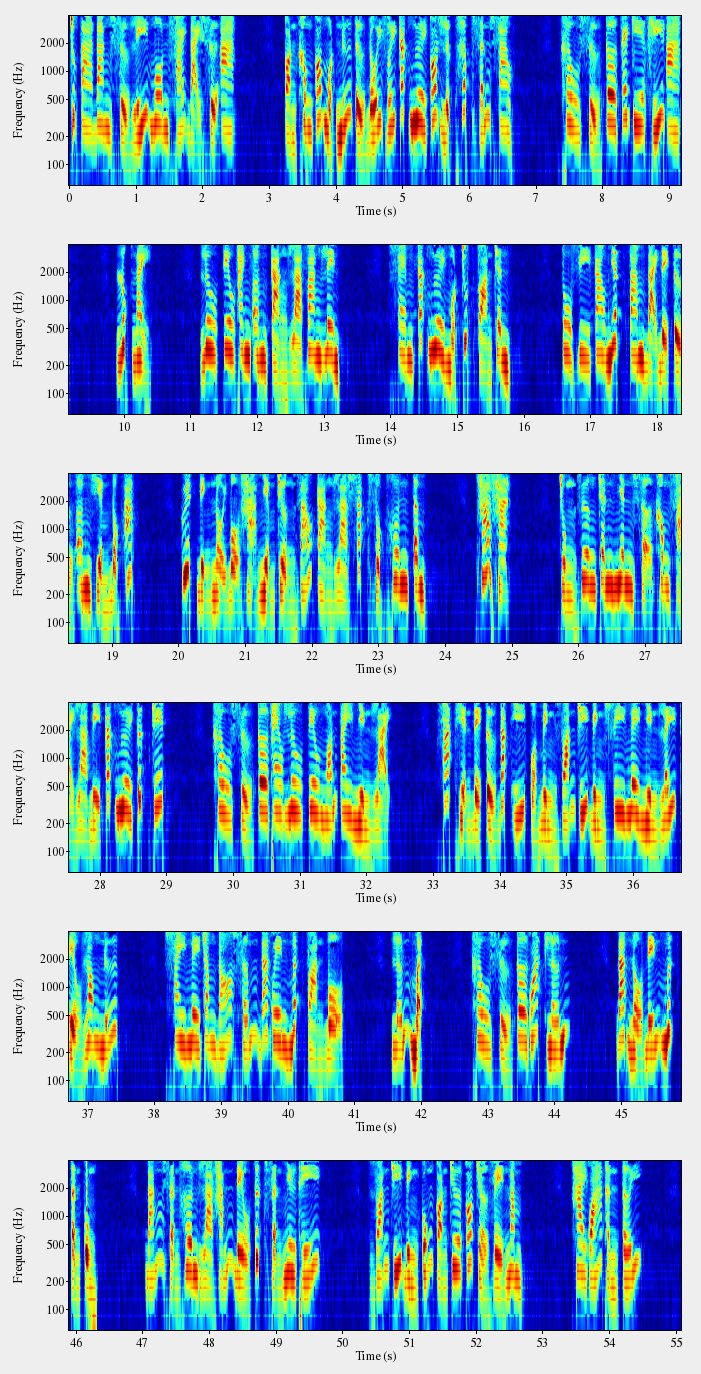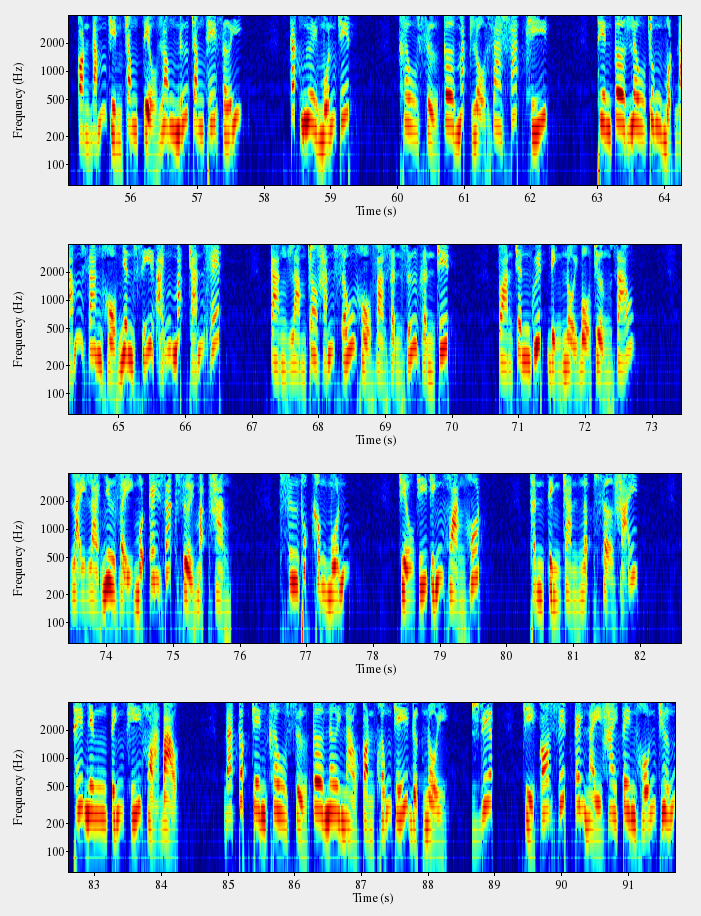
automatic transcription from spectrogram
Chúng ta đang xử lý môn phái đại sự A. Còn không có một nữ tử đối với các ngươi có lực hấp dẫn sao. Khâu xử cơ cái kia khí A. Lúc này, lưu tiêu thanh âm càng là vang lên. Xem các ngươi một chút toàn chân tu vi cao nhất tam đại đệ tử âm hiểm độc áp, quyết định nội bộ hạ nhiệm trưởng giáo càng là sắc dục hôn tâm. Ha ha, trùng dương chân nhân sợ không phải là bị các ngươi tức chết, khâu xử cơ theo lưu tiêu ngón tay nhìn lại, phát hiện đệ tử đắc ý của mình doãn trí bình si mê nhìn lấy tiểu long nữ, say mê trong đó sớm đã quên mất toàn bộ, lớn mật, khâu xử cơ quát lớn, đã nổ đến mức tận cùng, đáng giận hơn là hắn đều tức giận như thế. doãn trí bình cũng còn chưa có trở về năm. hai quá thần tới. còn đắm chìm trong tiểu long nữ trong thế giới. các ngươi muốn chết. khâu xử cơ mắt lộ ra sát khí thiên cơ lâu chung một đám giang hồ nhân sĩ ánh mắt chán ghét. càng làm cho hắn xấu hổ và giận dữ gần chết. toàn chân quyết định nội bộ trưởng giáo. lại là như vậy một cái rác rưởi mặt hàng. Sư thúc không muốn, triệu chí kính hoàng hốt, thần tình tràn ngập sợ hãi, thế nhưng tính khí hỏa bảo, đã cấp trên khâu xử cơ nơi nào còn khống chế được nổi, giết, chỉ có giết cái này hai tên hỗn trướng,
